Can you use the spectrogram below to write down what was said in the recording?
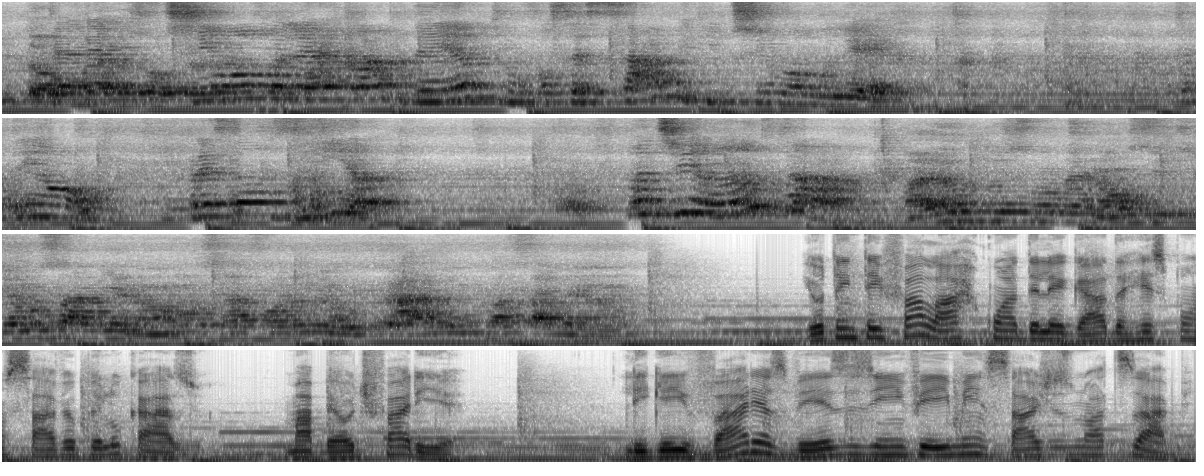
Então, Entendeu? Tinha uma mulher lá dentro, você sabe que tinha uma mulher. Você tem, ó, impressãozinha. Não adianta. Mas eu não tô escondendo não, esse dia eu não sabia não, não estava fora do meu caso, não tô sabendo não. Eu tentei falar com a delegada responsável pelo caso, Mabel de Faria. Liguei várias vezes e enviei mensagens no WhatsApp,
